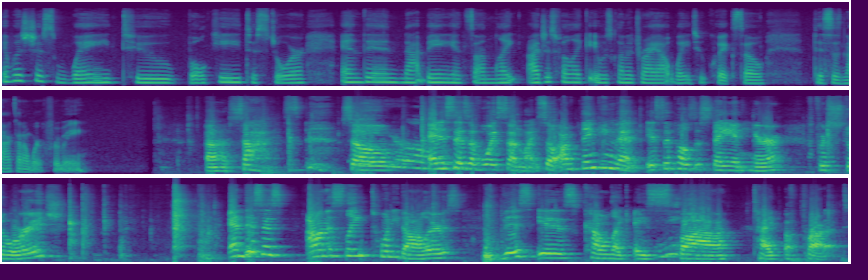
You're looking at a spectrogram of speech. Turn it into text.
it was just way too bulky to store. And then not being in sunlight, I just felt like it was going to dry out way too quick. So this is not going to work for me. Uh, size. So, and it says avoid sunlight. So I'm thinking that it's supposed to stay in here for storage. And this is honestly $20 this is kind of like a spa type of product.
